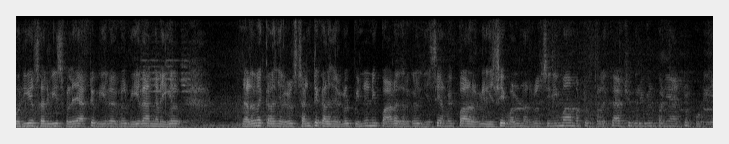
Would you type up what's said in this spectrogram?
கொரியர் சர்வீஸ் விளையாட்டு வீரர்கள் வீராங்கனைகள் நடனக் கலைஞர்கள் ஸ்டண்ட் கலைஞர்கள் பின்னணி பாடகர்கள் இசை அமைப்பாளர்கள் இசை வல்லுநர்கள் சினிமா மற்றும் தொலைக்காட்சி பிரிவில் பணியாற்றக்கூடிய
